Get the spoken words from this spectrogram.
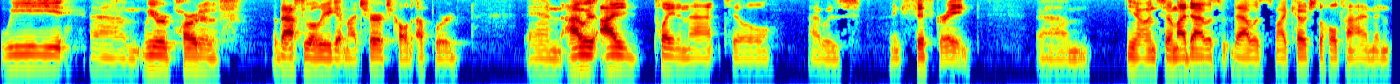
we um, we were part of a basketball league at my church called Upward, and I, I played in that till I was I think fifth grade. Um, you know, and so my dad was that was my coach the whole time, and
